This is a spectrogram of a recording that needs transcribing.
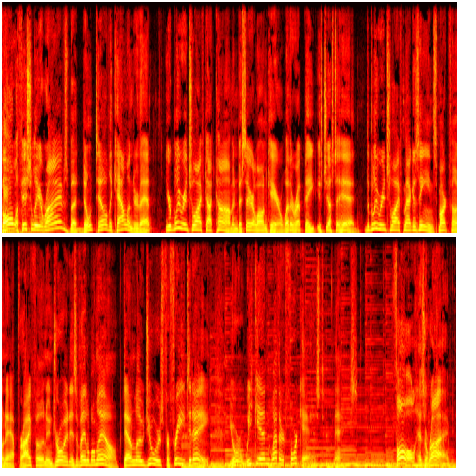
Fall officially arrives, but don't tell the calendar that. Your BlueRidgeLife.com and Becerra Lawn Care weather update is just ahead. The Blue Ridge Life magazine smartphone app for iPhone and Android is available now. Download yours for free today. Your weekend weather forecast next. Fall has arrived.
